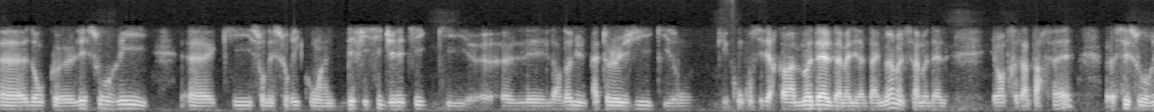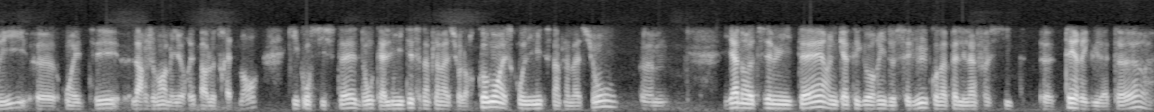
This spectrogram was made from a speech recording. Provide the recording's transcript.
Euh, donc euh, les souris qui sont des souris qui ont un déficit génétique qui les, leur donne une pathologie qu'ils ont qu'on considère comme un modèle de la maladie d'Alzheimer, mais c'est un modèle évidemment très imparfait, ces souris ont été largement améliorées par le traitement qui consistait donc à limiter cette inflammation. Alors comment est-ce qu'on limite cette inflammation? Il y a dans notre système immunitaire une catégorie de cellules qu'on appelle les lymphocytes euh, T régulateurs,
